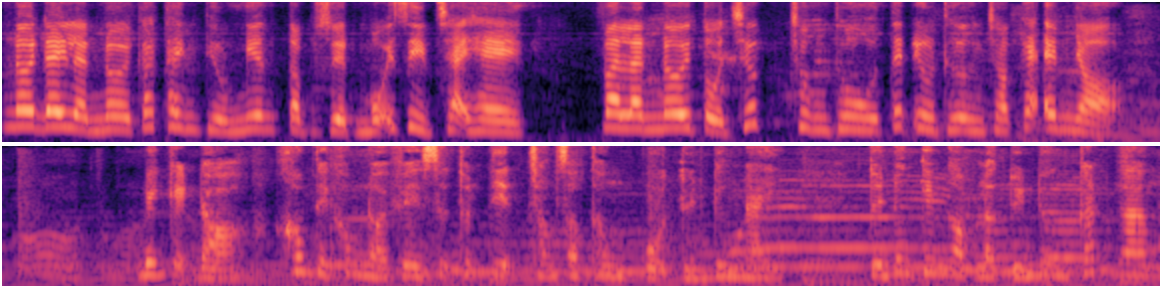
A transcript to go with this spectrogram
Nơi đây là nơi các thanh thiếu niên tập duyệt mỗi dịp trại hè và là nơi tổ chức trung thu Tết yêu thương cho các em nhỏ. Bên cạnh đó, không thể không nói về sự thuận tiện trong giao thông của tuyến đường này. Tuyến đường Kim Ngọc là tuyến đường cắt ngang,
